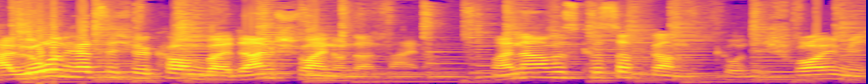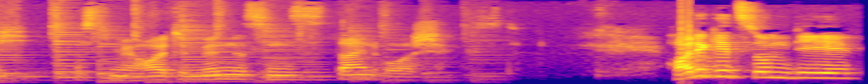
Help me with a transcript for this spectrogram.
Hallo und herzlich willkommen bei deinem Schwein und an meiner. Mein Name ist Christoph Ramke und ich freue mich, dass du mir heute mindestens dein Ohr schenkst. Heute geht es um die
